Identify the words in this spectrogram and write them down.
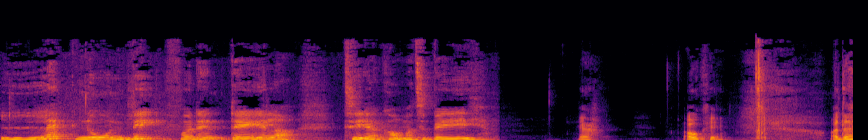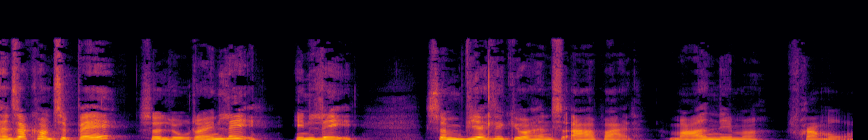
læg nu en le for den daler, til jeg kommer tilbage. Ja, okay. Og da han så kom tilbage, så lå der en le. En le, som virkelig gjorde hans arbejde meget nemmere fremover.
